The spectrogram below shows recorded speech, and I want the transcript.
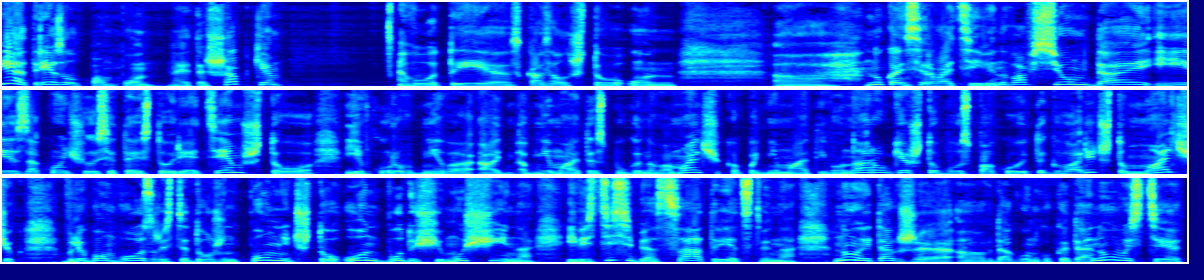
и отрезал помпон на этой шапке. Вот, и сказал, что он, э, ну, консервативен во всем, да, и закончилась эта история тем, что Евкуров обнива, обнимает испуганного мальчика, поднимает его на руки, чтобы успокоить, и говорит, что мальчик в любом возрасте должен помнить, что он будущий мужчина, и вести себя соответственно. Ну, и также э, вдогонку к этой новости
